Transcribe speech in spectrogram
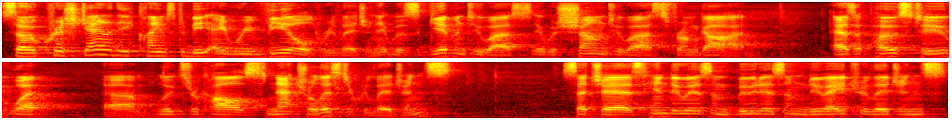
So Christianity claims to be a revealed religion. It was given to us, it was shown to us from God, as opposed to what um, Lutzer calls naturalistic religions, such as Hinduism, Buddhism, New Age religions.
